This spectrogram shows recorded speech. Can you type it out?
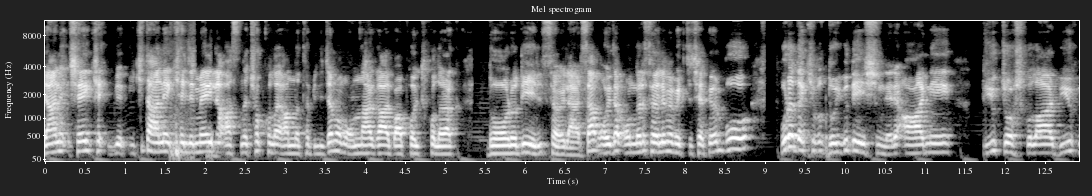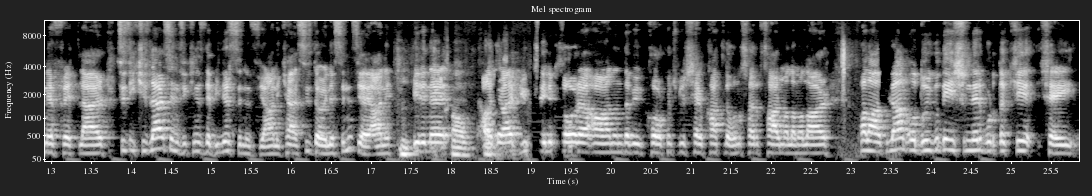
Yani şey iki tane kelimeyle aslında çok kolay anlatabileceğim ama onlar galiba politik olarak doğru değil söylersem. O yüzden onları söylememek için şey yapıyorum. Bu buradaki bu duygu değişimleri ani büyük coşkular, büyük nefretler. Siz ikizlerseniz ikiniz de bilirsiniz. Yani siz de öylesiniz ya. Yani birine acayip yükselip sonra anında bir korkunç bir şefkatle onu sarıp sarmalamalar falan filan. O duygu değişimleri buradaki şey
